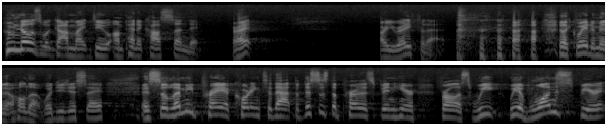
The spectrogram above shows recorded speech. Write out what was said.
who knows what God might do on Pentecost Sunday, right? Are you ready for that? like, wait a minute, hold up. What did you just say? And so let me pray according to that. But this is the prayer that's been here for all us. We, we have one spirit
